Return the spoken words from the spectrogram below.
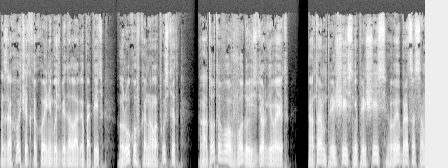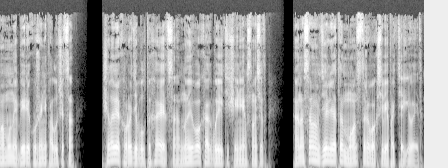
Захочет какой-нибудь бедолага попить, руку в канал опустит, а тот его в воду издергивает, а там, плещись, не плещись, выбраться самому на берег уже не получится. Человек вроде бултыхается, но его как бы и течением сносит. А на самом деле это монстр его к себе подтягивает.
